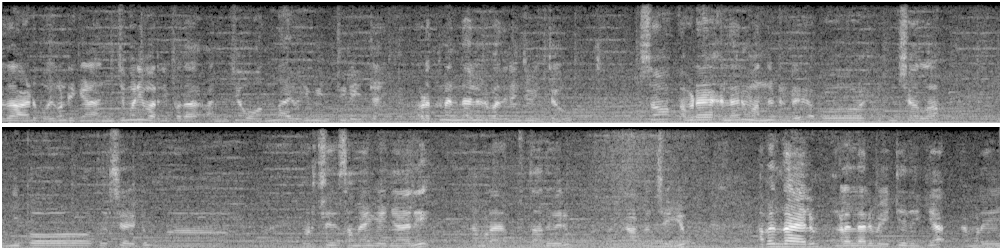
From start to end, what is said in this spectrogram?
ഇതാണ് പോയിക്കൊണ്ടിരിക്കുകയാണ്. അഞ്ച് മണി പറഞ്ഞപ്പോൾ അതാ അഞ്ചോ ഒന്നായി ഒരു മിനിറ്റ് ലേറ്റായി അവിടെ എത്തുമ്പോൾ എന്തായാലും ഒരു പതിനഞ്ച് മിനിറ്റ് ആവും. സോ അവിടെ എല്ലാവരും വന്നിട്ടുണ്ട്. അപ്പോൾ ഇൻഷാല്ല ഇനിയിപ്പോൾ തീർച്ചയായിട്ടും കുറച്ച് സമയം കഴിഞ്ഞാൽ നമ്മുടെ ഉസ്താദ് വരും ഉദ്ഘാടനം ചെയ്യും. അപ്പോൾ എന്തായാലും നിങ്ങളെല്ലാവരും വെയിറ്റ് ചെയ്തിരിക്കുക. നമ്മൾ ഈ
